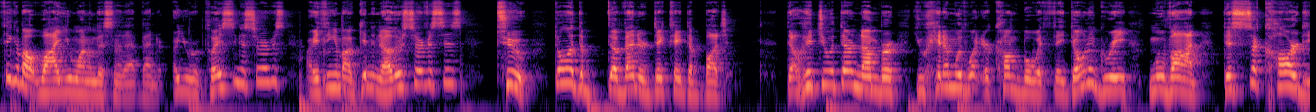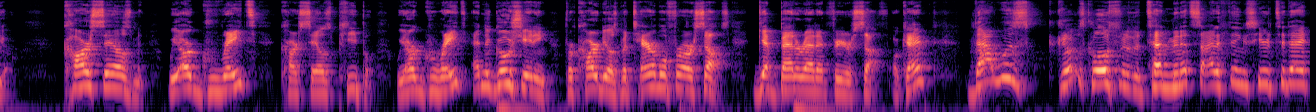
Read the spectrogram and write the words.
think about why you want to listen to that vendor. Are you replacing a service? Are you thinking about getting other services? Two, don't let the, the vendor dictate the budget. They'll hit you with their number. You hit them with what you're comfortable with. If they don't agree, move on. This is a car deal. Car salesman. We are great car salespeople. We are great at negotiating for car deals, but terrible for ourselves. Get better at it for yourself, okay? That was was closer to the 10 minute side of things here today,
